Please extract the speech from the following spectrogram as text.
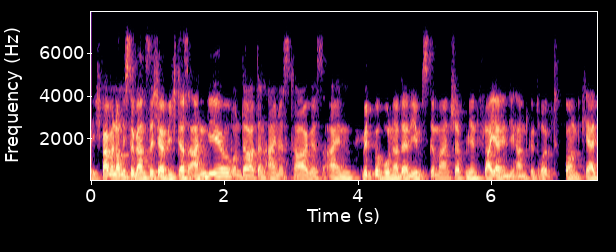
ich war mir noch nicht so ganz sicher, wie ich das angehe. Und da hat dann eines Tages ein Mitbewohner der Lebensgemeinschaft mir einen Flyer in die Hand gedrückt von Care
